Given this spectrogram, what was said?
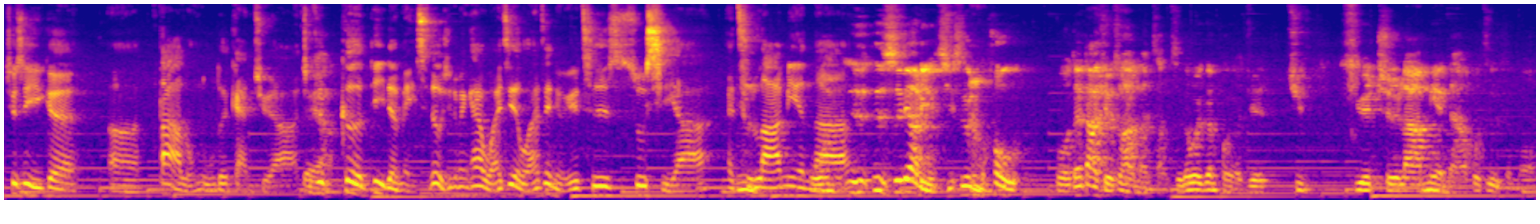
就是一个呃大熔炉的感觉啊，就是各地的美食都有去那边看。我还记得我还在纽约吃苏喜啊，还吃拉面啊我，日日式料理其实后我在大学的时候还蛮常吃，都会跟朋友约去约吃拉面啊，或是什么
